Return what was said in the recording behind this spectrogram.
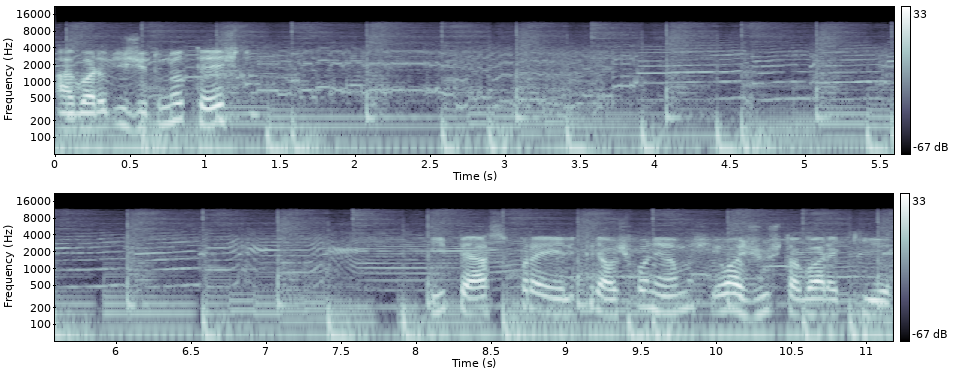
Agora eu digito meu texto. E peço para ele criar os fonemas. Eu ajusto agora aqui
